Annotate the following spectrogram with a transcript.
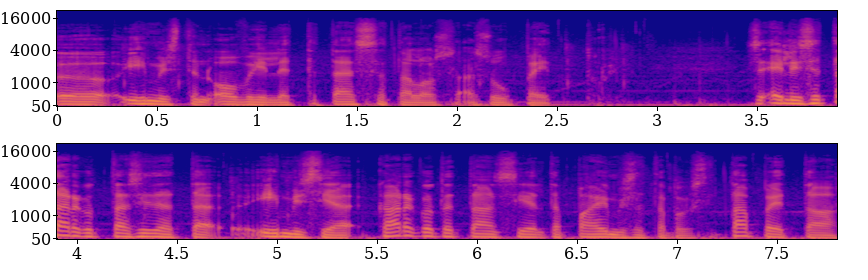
ö, ihmisten oville, että tässä talossa asuu petturi. Eli se tarkoittaa sitä, että ihmisiä karkotetaan sieltä, pahimmissa tapauksissa tapetaan,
